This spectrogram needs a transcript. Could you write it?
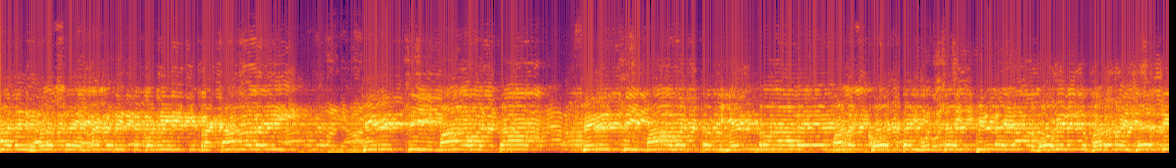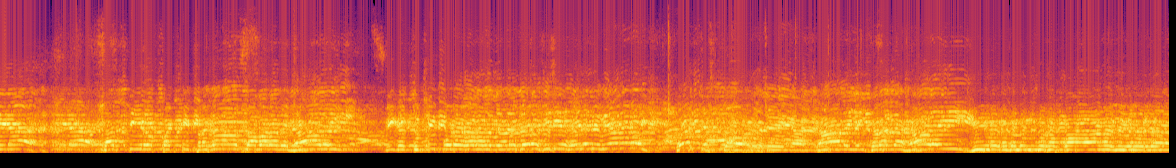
ஆடுகளத்தை அலங்கரித்துக் கொண்டிருக்கின்ற காலை திருச்சி மாவட்டம் திருச்சி மாவட்டம் என்றாலே மலைக்கோட்டை உச்சை பிள்ளையார் கோவிலுக்கு பெருமை சேர்த்திட சத்திரப்பட்டி பிரகாஷ் அவரது காலை மிக துட்டிப்புட காலையில் சிறந்த காலை சிறப்பான வீரர்கள்.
